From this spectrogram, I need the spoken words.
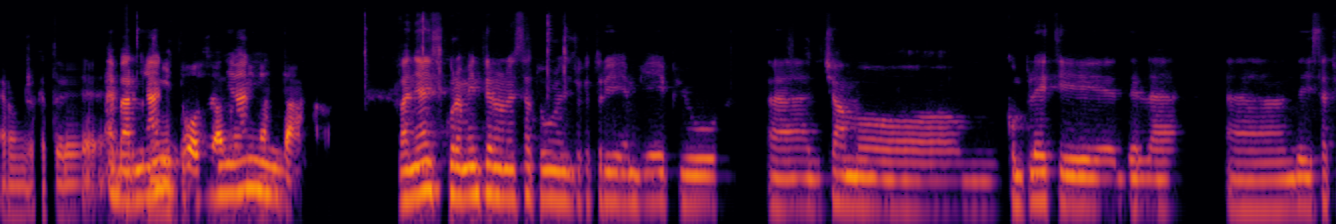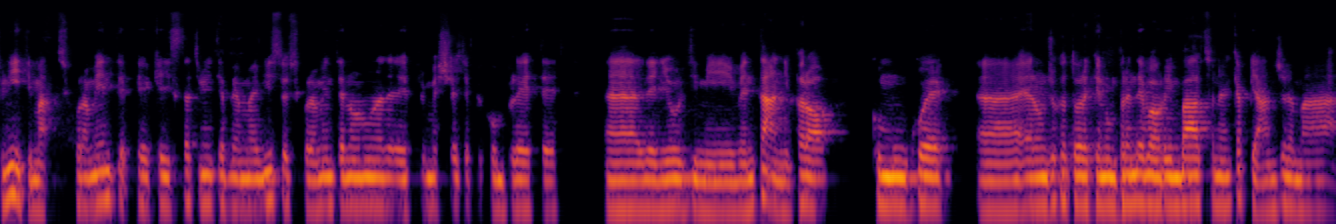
era un giocatore eh, Bargnani, Bargnani, in attacco. Bargnani sicuramente non è stato uno dei giocatori NBA più eh, diciamo, completi del, eh, degli Stati Uniti, ma sicuramente che, che, gli Stati Uniti abbiamo mai visto è sicuramente non una delle prime scelte più complete eh, degli ultimi vent'anni, però comunque eh, era un giocatore che non prendeva un rimbalzo neanche a piangere, ma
